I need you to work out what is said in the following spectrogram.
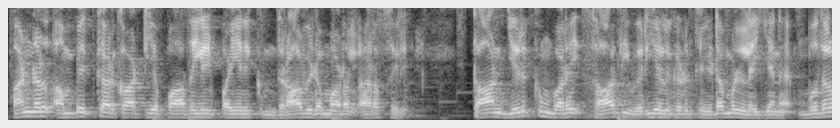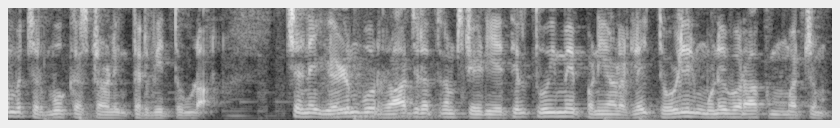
அண்ணல் அம்பேத்கர் காட்டிய பாதையில் பயணிக்கும் திராவிட மாடல் அரசில் தான் இருக்கும் வரை சாதி வெறியல்களுக்கு இடமில்லை என முதலமைச்சர் மு ஸ்டாலின் தெரிவித்துள்ளார். சென்னை எழும்பூர் ராஜரத்னம் ஸ்டேடியத்தில் தூய்மை பணியாளர்களை தொழில் முனைவராக்கும் மற்றும்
